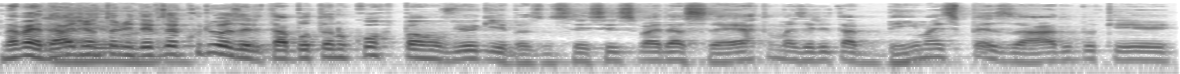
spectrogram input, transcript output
Na verdade, é, o Anthony Davis é curioso, ele tá botando corpão, viu, Gibas? Não sei se isso vai dar certo, mas ele tá bem mais pesado do que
